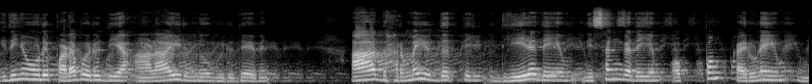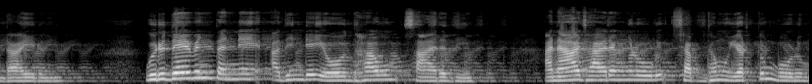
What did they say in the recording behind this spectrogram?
ഇതിനോട് പടപൊരുതിയ ആളായിരുന്നു ഗുരുദേവൻ. ആ ധർമ്മയുദ്ധത്തിൽ ധീരതയും നിസ്സംഗതയും ഒപ്പം കരുണയും ഉണ്ടായിരുന്നു. ഗുരുദേവൻ തന്നെ അതിന്റെ യോദ്ധാവും സാരഥിയും. അനാചാരങ്ങളോട് ശബ്ദമുയർത്തുമ്പോഴും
